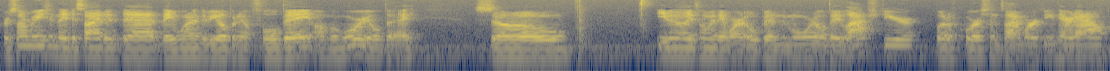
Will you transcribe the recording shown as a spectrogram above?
For some reason they decided that they wanted to be open a full day on Memorial Day. So even though they told me they weren't open Memorial Day last year, but of course since I'm working there now,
